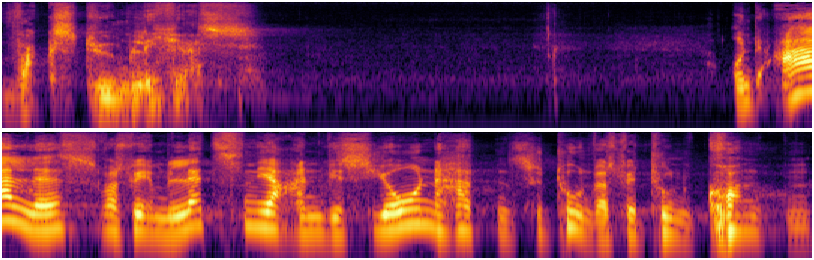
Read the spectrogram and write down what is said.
Wachstümliches. Und alles, was wir im letzten Jahr an Visionen hatten zu tun, was wir tun konnten,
